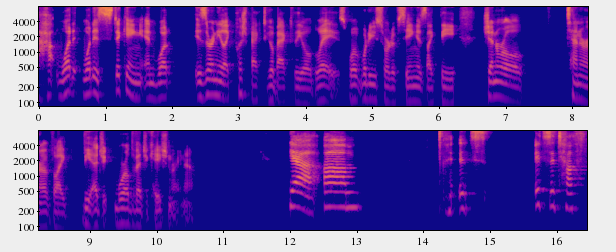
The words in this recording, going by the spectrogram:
how, what what is sticking and what is there any like pushback to go back to the old ways? What what are you sort of seeing as like the general tenor of like the edu- world of education right now? Yeah um it's it's a tough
